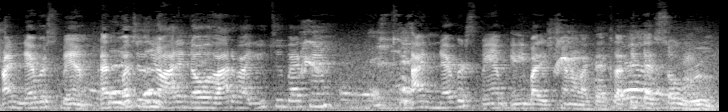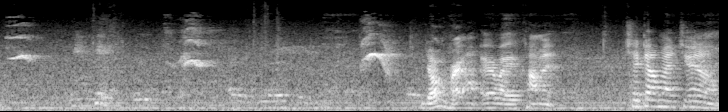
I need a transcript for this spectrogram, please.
I never spammed. As much as you know, I didn't know a lot about YouTube back then. I never spammed anybody's channel like that because I think that's so rude. Don't write on everybody's comment. Check out my channel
